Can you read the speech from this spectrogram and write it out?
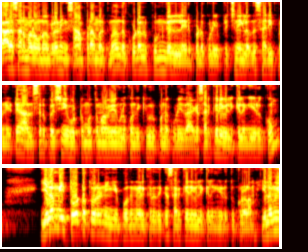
காரசாரமான உணவுகளை நீங்கள் சாப்பிடாம இருக்கும்போது அந்த குடல் புண்களில் ஏற்படக்கூடிய பிரச்சனைகளை வந்து சரி பண்ணிவிட்டு அல்சர் பிரச்சனையை ஒட்டுமொத்தமாகவே உங்களுக்கு வந்து க்யூர் பண்ணக்கூடியதாக சர்க்கரை வெளிக்கிழங்கு இருக்கும். இளமை தோட்டத்தோடு நீங்கள் எப்போதுமே இருக்கிறதுக்கு சர்க்கரை விலைக்கிழங்கு எடுத்துக்கொள்ளலாம் இளமை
